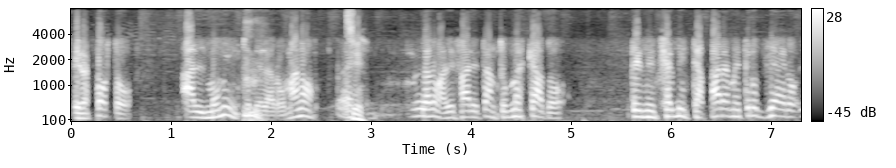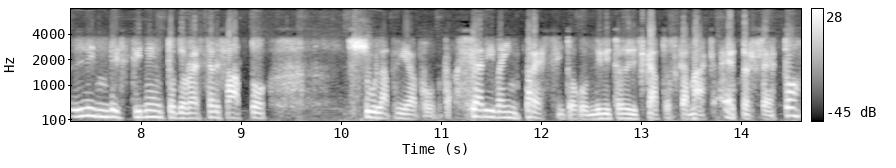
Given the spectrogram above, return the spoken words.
il rapporto al momento della Roma, no? Sì. Eh, La Roma deve fare tanto un mercato tendenzialmente a parametro zero, l'investimento dovrà essere fatto sulla prima punta. Se arriva in prestito con diritto di riscatto Scamacca è perfetto,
